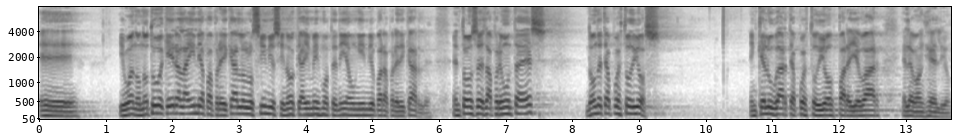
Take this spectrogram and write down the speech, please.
Eh, y bueno, no tuve que ir a la India para predicarle a los indios, sino que ahí mismo tenía un indio para predicarle. Entonces la pregunta es, ¿dónde te ha puesto Dios? ¿En qué lugar te ha puesto Dios para llevar el Evangelio?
